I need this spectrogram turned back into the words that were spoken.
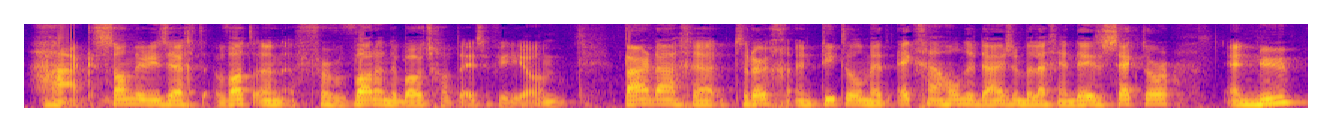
Haak. Sander die zegt, wat een verwarrende boodschap deze video. Een paar dagen terug een titel met ik ga 100.000 beleggen in deze sector. En nu,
